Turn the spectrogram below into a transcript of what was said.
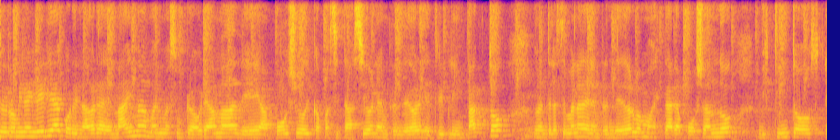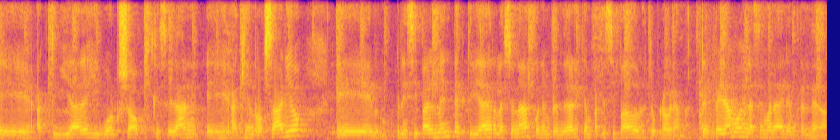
Soy Romina Gleria, coordinadora de MAIMA. MAIMA es un programa de apoyo y capacitación a emprendedores de triple impacto. Durante la Semana del Emprendedor vamos a estar apoyando distintas eh, actividades y workshops que se dan eh, aquí en Rosario, eh, principalmente actividades relacionadas con emprendedores que han participado de nuestro programa. Te esperamos en la Semana del Emprendedor.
